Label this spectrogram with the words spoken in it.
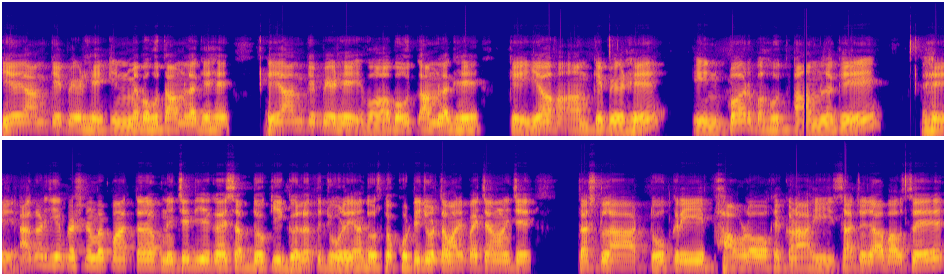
ये आम के पेड़ है, इनमें बहुत आम लगे है। ये आम के पेड़ है, वह बहुत आम लगे कि यह आम के पेड़ है, इन पर बहुत आम लगे हे। अगर ये प्रश्न नंबर पाँच तरफ़ नीचे दिए गए शब्दों की गलत जोड़, या दोस्तों खोटी जोड़ तुम्हारी पहचान होनी चाहिए तस्ला टोकरी, फावड़ो के कड़ाही, साचो जवाब आवश्य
